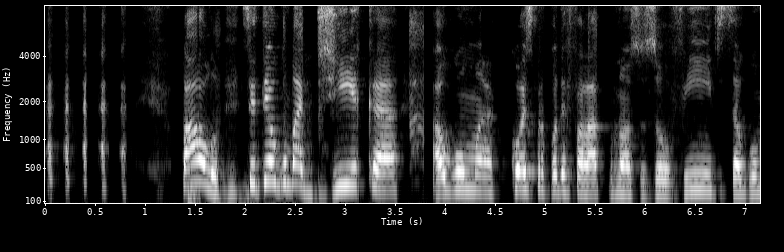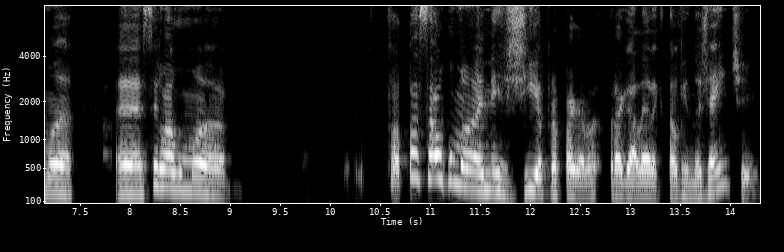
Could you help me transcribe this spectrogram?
Paulo, uhum. você tem alguma dica, alguma coisa para poder falar para os nossos ouvintes, alguma, é, sei lá, alguma passar alguma energia para a galera que está ouvindo a gente?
